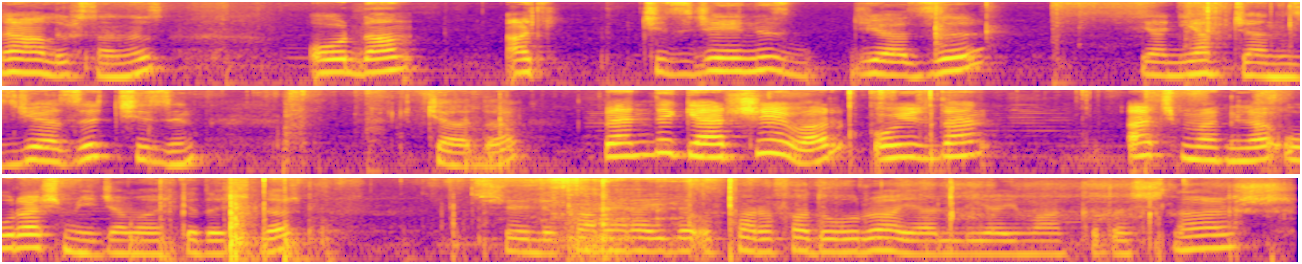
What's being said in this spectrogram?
ne alırsanız oradan aç, çizeceğiniz cihazı yani yapacağınız cihazı çizin kağıda. Bende gerçeği var. O yüzden açmakla uğraşmayacağım arkadaşlar. Şöyle kamerayı da o tarafa doğru ayarlayayım arkadaşlar.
